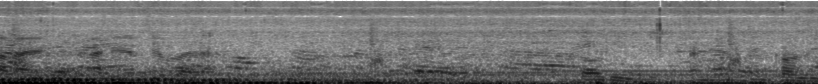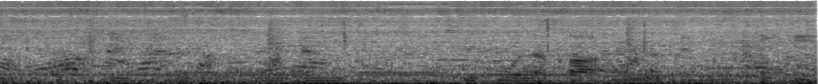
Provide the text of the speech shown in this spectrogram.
อะไร อันนี้เป็นอะไรเกาหลี อันนี้ เป็นเกาหลีนี่นะครับอันนี้เป็นซีฟู้ดแล้วก็อันนี้เป็นคุกกี้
